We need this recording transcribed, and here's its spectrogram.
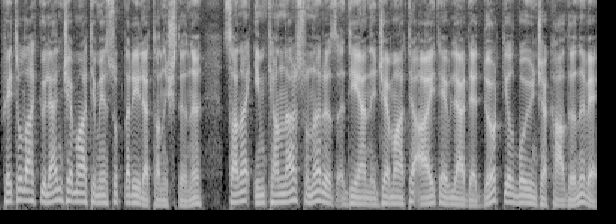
Fethullah Gülen cemaati mensuplarıyla tanıştığını, sana imkanlar sunarız diyen cemaate ait evlerde 4 yıl boyunca kaldığını ve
